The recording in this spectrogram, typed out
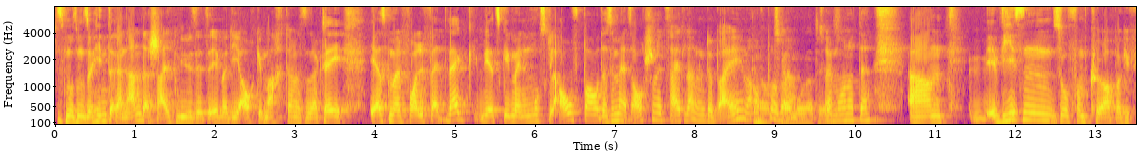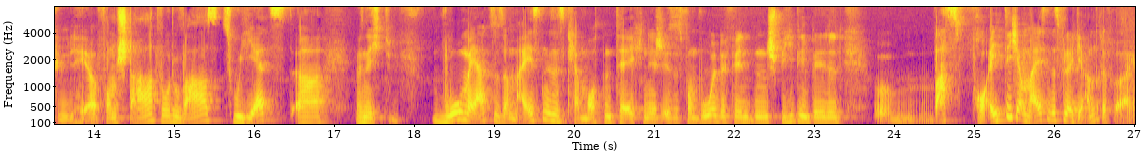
Das muss man so hintereinander schalten, wie wir es jetzt eben die auch gemacht haben, dass man sagt, hey, erstmal voll Fett weg, jetzt gehen wir in den Muskelaufbau. Da sind wir jetzt auch schon eine Zeit lang dabei im genau, Aufbau. Zwei Monate. Zwei Monate. Ähm, wie ist denn so vom Körpergefühl her, vom Start, wo du warst, zu jetzt? Äh, weiß nicht, wo merkst du es am meisten? Ist es klamottentechnisch? Ist es vom Wohlbefinden, Spiegelbild? Was freut dich am meisten? Das ist vielleicht die andere Frage.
